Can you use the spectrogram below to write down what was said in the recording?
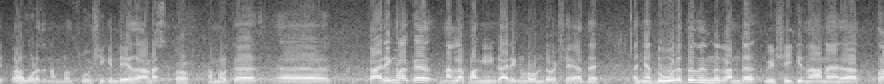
ഏറ്റവും കൂടുതൽ നമ്മൾ സൂക്ഷിക്കേണ്ടതാണ് നമ്മൾക്ക് കാര്യങ്ങളൊക്കെ നല്ല ഭംഗിയും കാര്യങ്ങളും ഉണ്ട്. പക്ഷേ അത് ഞാൻ ദൂരത്ത് നിന്ന് കണ്ട് വീക്ഷിക്കുന്നതാണ് അത് അത്ര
